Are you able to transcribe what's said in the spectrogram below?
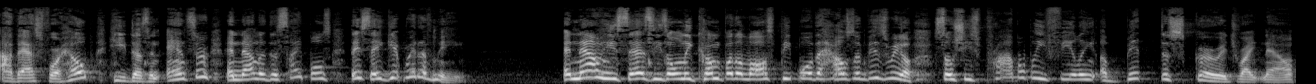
I've asked for help. He doesn't answer. And now the disciples, they say, get rid of me. And now he says he's only come for the lost people of the house of Israel. So she's probably feeling a bit discouraged right now.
